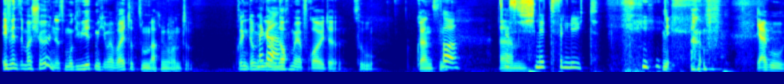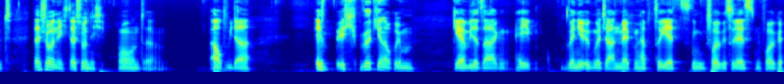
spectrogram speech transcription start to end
ich finde es immer schön. Es motiviert mich immer weiterzumachen und bringt irgendwie noch mehr Freude zu Ganzen. Voll. Das Ähm, ist nicht für nichts. nee. ja gut, das schon nicht, das schon nicht. Und äh, auch wieder, ich, ich würde ja noch im, gern wieder sagen, hey, wenn ihr irgendwelche Anmerkungen habt zur jetzigen Folge, zur letzten Folge,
